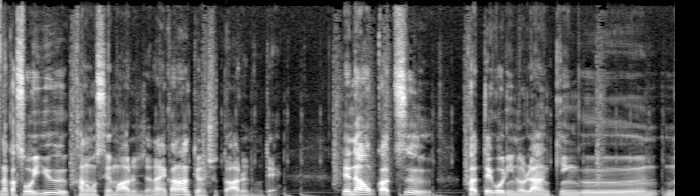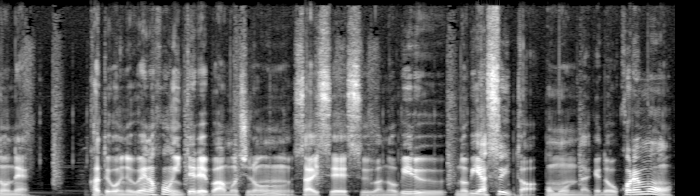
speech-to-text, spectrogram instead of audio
なんかそういう可能性もあるんじゃないかなっていうのはちょっとあるのででなおかつカテゴリーのランキングのね、カテゴリーの上の方に出ればもちろん再生数は伸びる、伸びやすいとは思うんだけど、これも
